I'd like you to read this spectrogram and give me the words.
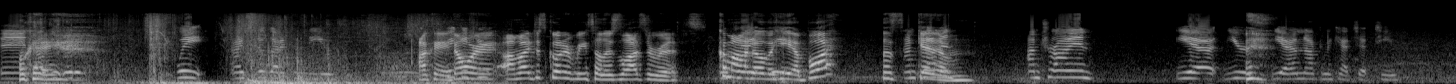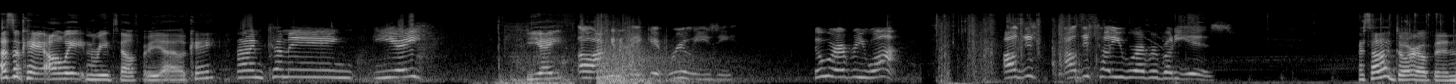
And Okay. of- Wait, I still gotta come to you. Okay, Wait, don't worry. you- I might just go to retail. There's lots of rifts. Come Okay, on over wait. here, boy. Let's I'm get coming. him. I'm trying. Yeah, you're. yeah, I'm not gonna catch up to you. That's okay. I'll wait in retail for you. Okay. I'm coming. Yay! Yay. Oh, I'm gonna make it real easy. Go wherever you want. I'll just. I'll just tell you where everybody is. I saw that door open.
